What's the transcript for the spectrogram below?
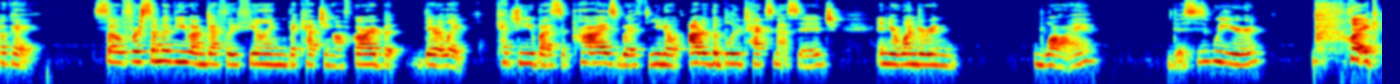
Okay, so for some of you, I'm definitely feeling the catching off guard, but they're like catching you by surprise with, you know, out of the blue text message and you're wondering why. This is weird. like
